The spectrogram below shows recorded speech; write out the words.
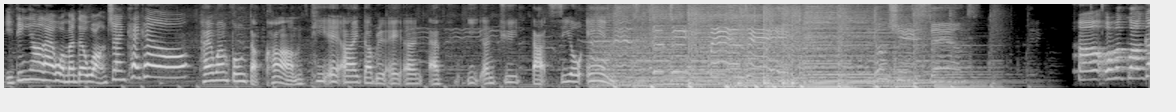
一定要来我们的网站看看哦。台湾风 .com T A I W A N F E N G C O M。好，我们广告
